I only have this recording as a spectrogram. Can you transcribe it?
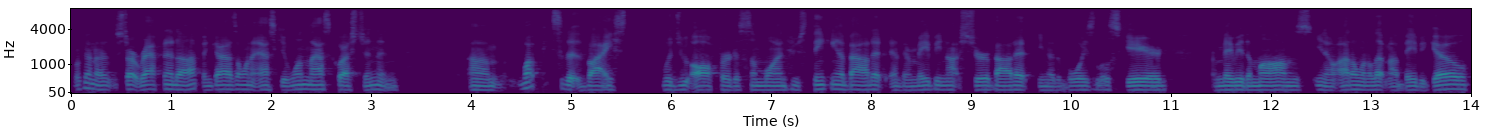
we're going to start wrapping it up. And guys, I want to ask you one last question. And um, what piece of advice would you offer to someone who's thinking about it and they're maybe not sure about it? You know, the boy's a little scared or maybe the mom's, you know, I don't want to let my baby go,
